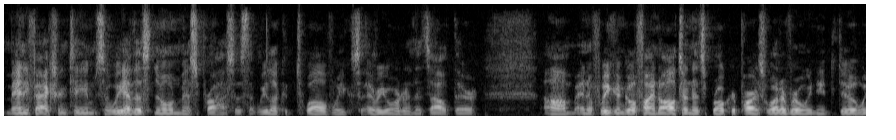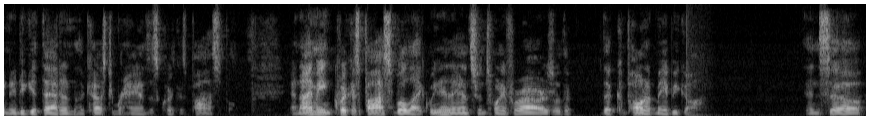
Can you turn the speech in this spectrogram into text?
manufacturing team. So we have this known miss process that we look at 12 weeks every order that's out there. Um, and if we can go find alternates, broker parts, whatever we need to do, we need to get that into the customer hands as quick as possible. And I mean quick as possible, like we need an answer in 24 hours or the, the component may be gone. And so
